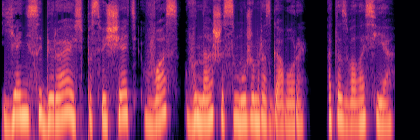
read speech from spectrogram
«Я не собираюсь посвящать вас в наши с мужем разговоры», — отозвалась я.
